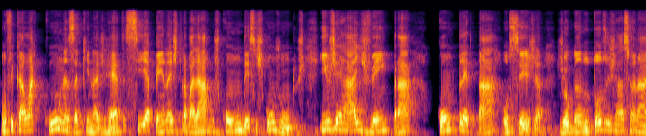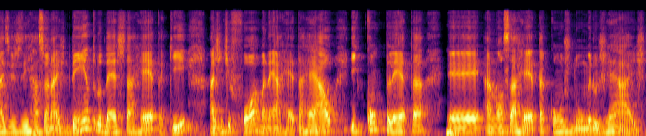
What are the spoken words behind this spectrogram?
vão ficar lacunas aqui nas retas se apenas trabalharmos com um desses conjuntos. E os reais vêm para completar, ou seja, jogando todos os racionais e os irracionais dentro desta reta aqui, a gente forma né, a reta real e completa é, a nossa reta com os números reais.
